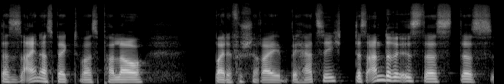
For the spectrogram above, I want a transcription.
Das ist ein Aspekt, was Palau bei der Fischerei beherzigt. Das andere ist, dass das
